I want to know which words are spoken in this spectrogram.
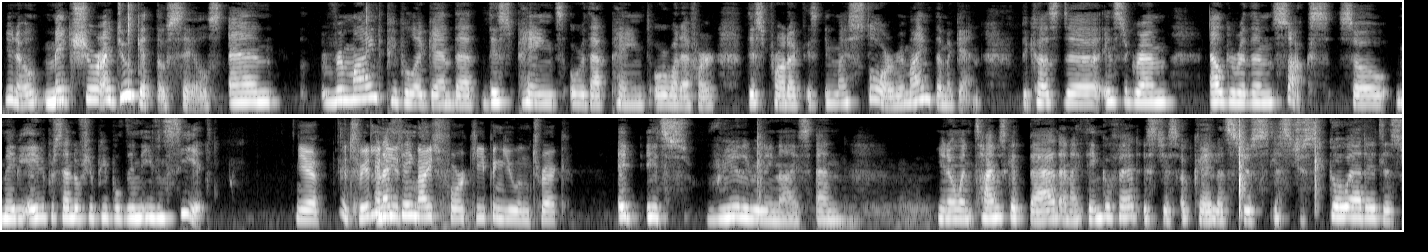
you know make sure i do get those sales and remind people again that this paint or that paint or whatever this product is in my store. Remind them again because the instagram algorithm sucks so maybe 80% of your people didn't even see it yeah. It's really And I think- nice for keeping you on track. it it's really really nice and you know when times get bad and i think of it it's just okay let's just let's just go at it let's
